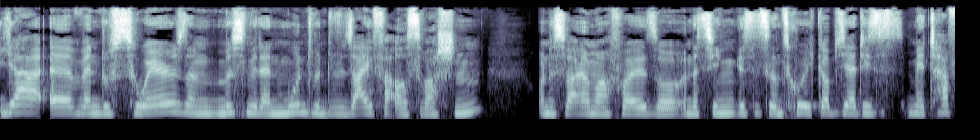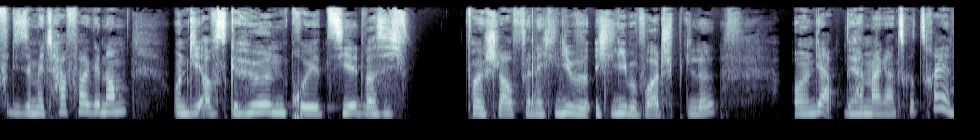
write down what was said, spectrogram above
ja, äh, wenn du swears, dann müssen wir deinen Mund mit Seife auswaschen. Und es war immer voll so. Und deswegen ist es ganz cool. Ich glaube, sie hat dieses Metapher, diese Metapher genommen und die aufs Gehirn projiziert, was ich voll schlau finde. Ich liebe, ich liebe Wortspiele. Und ja, wir hören mal ganz kurz rein.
